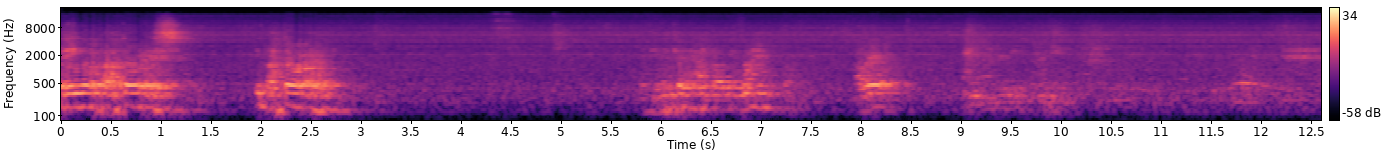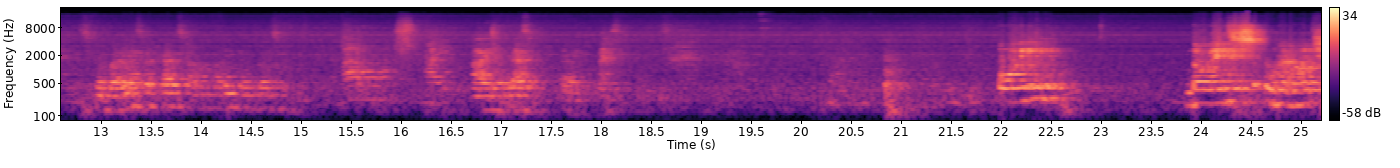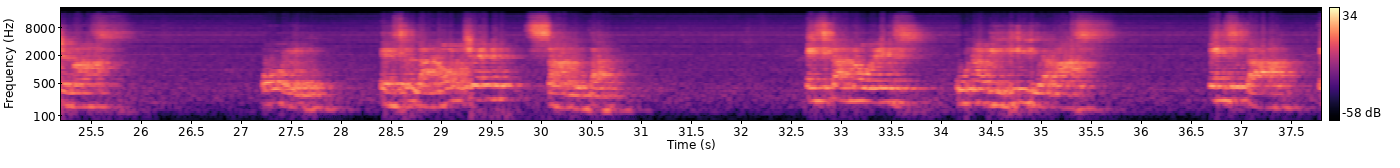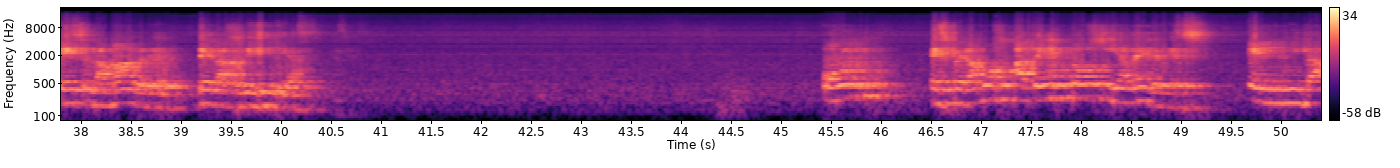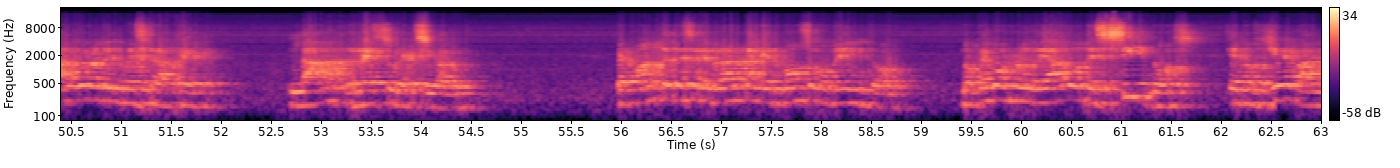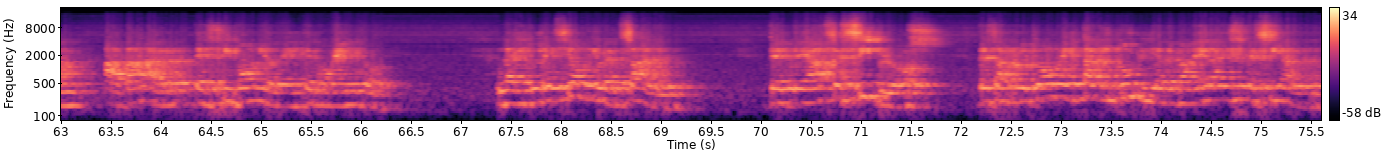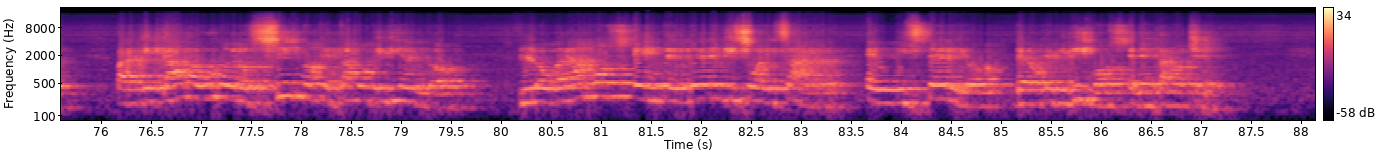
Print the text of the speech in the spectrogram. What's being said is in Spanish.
queridos pastores y pastoras, me tienen que dejar la imagen. A ver. Si me pueden acercar esa lamparita entonces. Ahí. Ahí, gracias. Hoy no es una noche más. Hoy es la noche santa. Esta no es una vigilia más. Esta es la madre de las vigilias. Hoy esperamos atentos y alegres el milagro de nuestra fe, la resurrección. Pero antes de celebrar tan hermoso momento, nos vemos rodeados de signos que nos llevan a dar testimonio de este momento. La Iglesia Universal, desde hace siglos, desarrolló esta liturgia de manera especial para que cada uno de los signos que estamos viviendo logramos entender y visualizar el misterio de lo que vivimos en esta noche.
